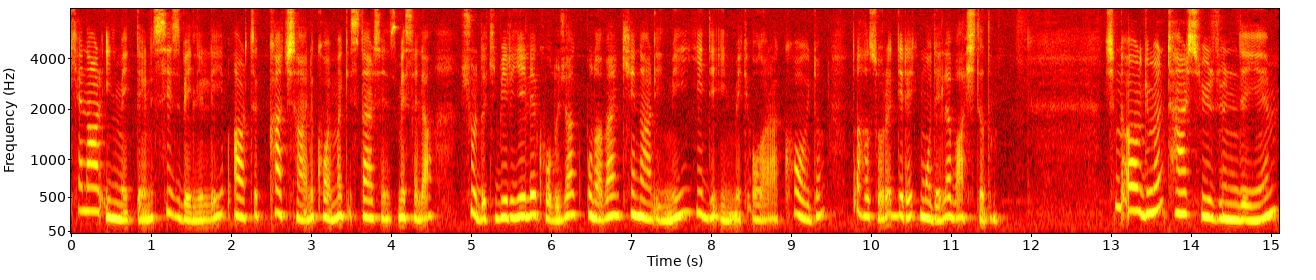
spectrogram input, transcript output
Kenar ilmeklerini siz belirleyip artık kaç tane koymak isterseniz mesela şuradaki bir yelek olacak. Buna ben kenar ilmeği 7 ilmek olarak koydum. Daha sonra direkt modele başladım. Şimdi örgümün ters yüzündeyim.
